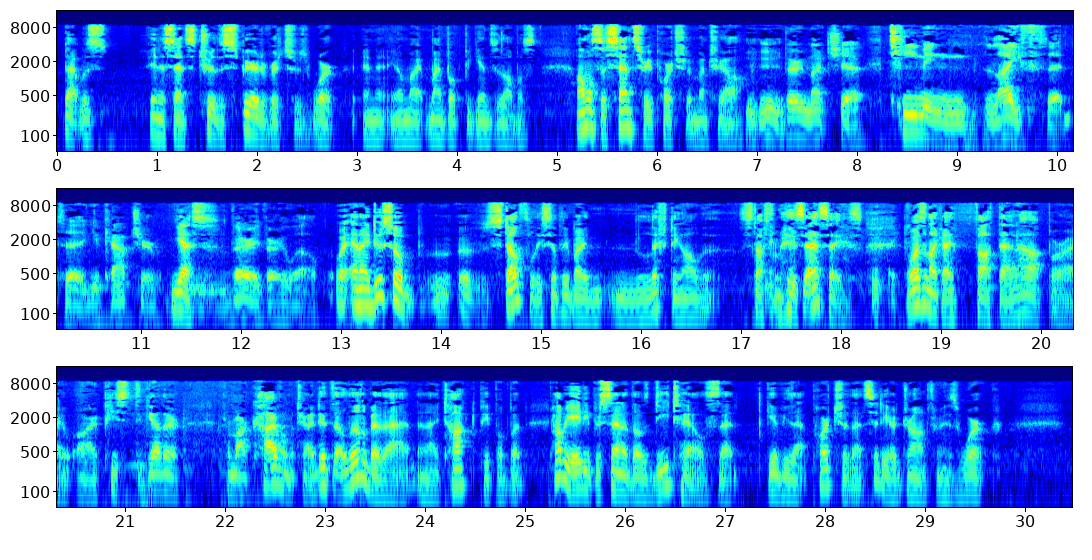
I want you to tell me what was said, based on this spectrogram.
that was, in a sense, true of the spirit of Richler's work. And you know, my my book begins with almost almost a sensory portrait of Montreal. Mm-hmm. Very much a teeming life that uh, you capture. Yes. Very, very well. well. And I do so uh, stealthily simply by lifting all the stuff from his essays. right. It wasn't like I thought that up or I, or I pieced together from archival material. I did a little bit of that and I talked to people, but probably 80% of those details that give you that portrait of that city are drawn from his work.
